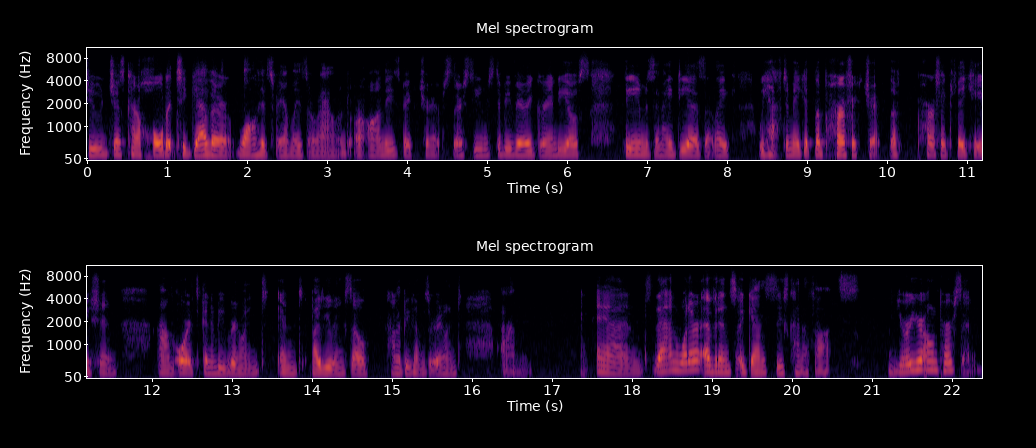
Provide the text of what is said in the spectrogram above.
to just kind of hold it together while his family's around or on these big trips. There seems to be very grandiose themes and ideas that, like, we have to make it the perfect trip, the perfect vacation, um, or it's going to be ruined. And by doing so, kind of becomes ruined. Um, and then, what are evidence against these kind of thoughts? You're your own person.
